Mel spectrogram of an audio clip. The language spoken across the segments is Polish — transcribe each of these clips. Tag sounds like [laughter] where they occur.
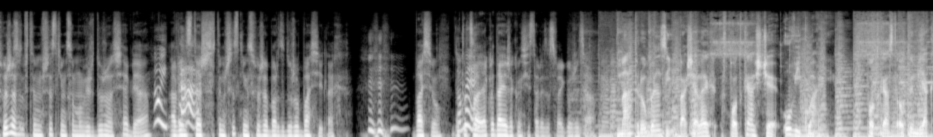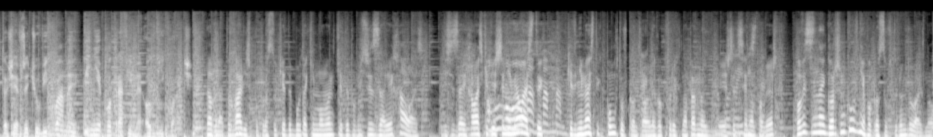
Słyszę w, tym wszystkim, co mówisz, dużo o siebie, Oj, a więc tak. też w tym wszystkim słyszę bardzo dużo Basi Lech. [laughs] Basiu, no To to co, jak dajesz jakąś historię ze swojego życia? Matt Rubens i Basia Lech w podcaście Uwikłani. Podcast o tym, jak to się w życiu wikłamy i nie potrafimy odwikłać. Dobra, to walisz po prostu, kiedy był taki moment, kiedy po prostu się zajechałaś. Kiedy się zajechałaś, kiedy O, jeszcze nie miałaś mam, tych... Mam, mam. Kiedy nie miałaś tych punktów kontrolnych, o których na pewno było jeszcze dzisiaj nam powiesz, powiedz o najgorszym głównie po prostu, w którym byłaś. No,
